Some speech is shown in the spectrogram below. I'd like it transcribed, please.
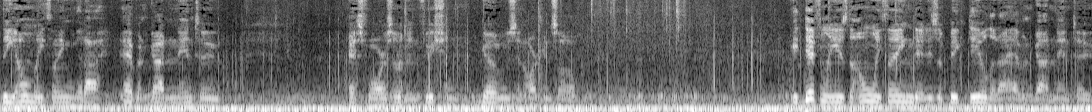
the only thing that I haven't gotten into as far as hunting and fishing goes in Arkansas. It definitely is the only thing that is a big deal that I haven't gotten into.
